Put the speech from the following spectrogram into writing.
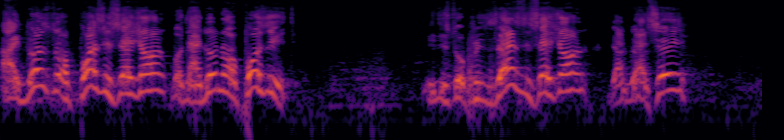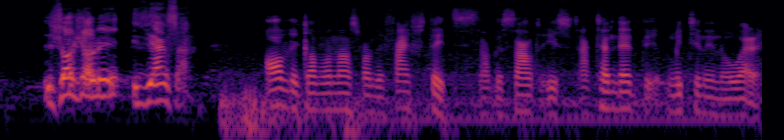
I don't oppose the session, but I don't oppose it. It is to present the session that we are saying the sorcery is the answer. All the governors from the five states of the Southeast attended the meeting in Owerri,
